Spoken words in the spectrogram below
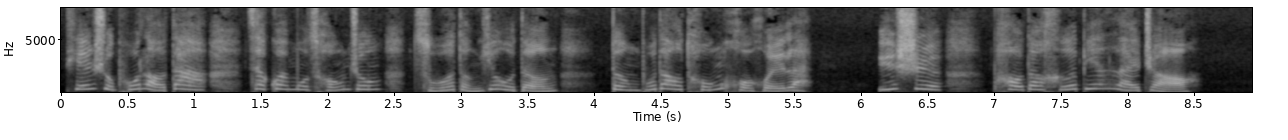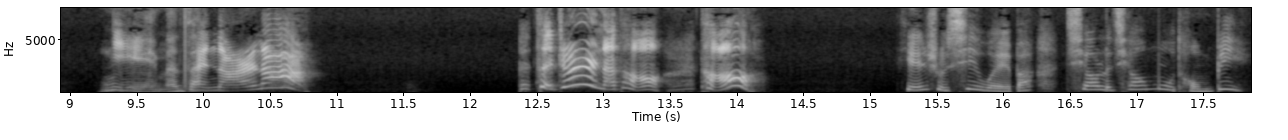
田鼠普老大在灌木丛中左等右等。等不到同伙回来，于是跑到河边来找。你们在哪儿呢？在这儿呢，头头。田鼠细尾巴敲了敲木桶壁。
